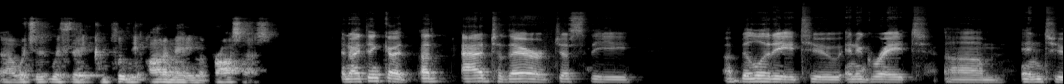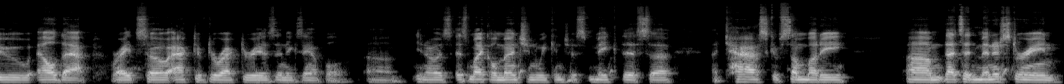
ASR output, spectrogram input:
uh, which is with it completely automating the process. And I think I'd, I'd add to there just the ability to integrate um, into LDAP, right? So Active Directory as an example. Um, you know, as, as Michael mentioned, we can just make this a task of somebody um, that's administering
